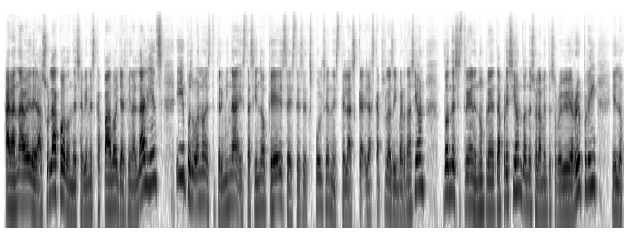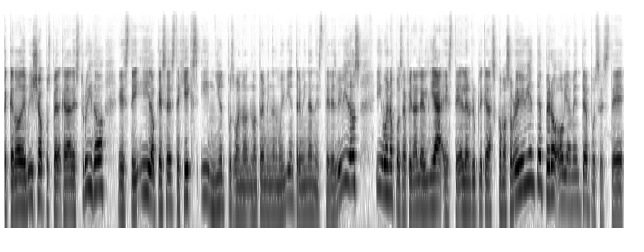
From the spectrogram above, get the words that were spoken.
a la nave del Azulaco, donde se habían escapado ya al final de Aliens, y pues bueno, este termina, está haciendo que este, se expulsen este, las, las cápsulas de invernación, donde se estrellan en un planeta prisión, donde solamente sobrevive Ripley, y lo que quedó de Bishop pues queda destruido, este, y lo que es este Hicks y Newt pues bueno, no terminan muy bien, terminan este, desvividos, y bueno, pues al final del día, este, Ellen Ripley queda como sobreviviente, pero obviamente pues este,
